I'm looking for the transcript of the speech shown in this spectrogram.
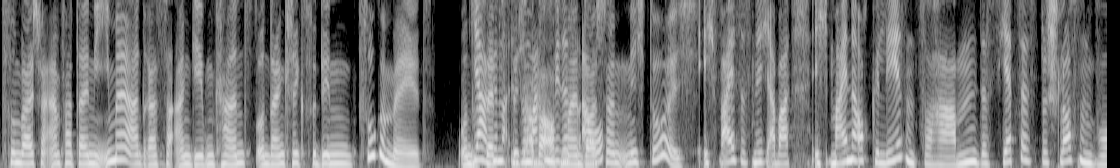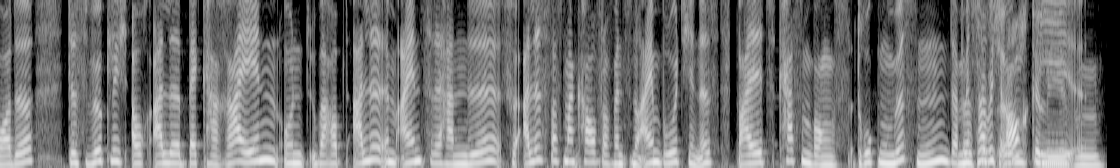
zum Beispiel einfach deine E-Mail-Adresse angeben kannst und dann kriegst du den zugemailt. Und ja, setzt genau, sich so aber auch mal in Deutschland auch. nicht durch. Ich weiß es nicht, aber ich meine auch gelesen zu haben, dass jetzt erst beschlossen wurde, dass wirklich auch alle Bäckereien und überhaupt alle im Einzelhandel für alles, was man kauft, auch wenn es nur ein Brötchen ist, bald Kassenbons drucken müssen. Damit das habe ich auch gelesen.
